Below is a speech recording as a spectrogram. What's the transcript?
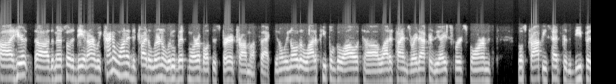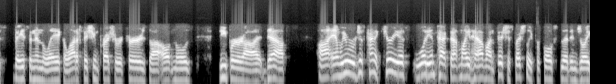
uh, here at uh, the Minnesota DNR, we kind of wanted to try to learn a little bit more about this barotrauma effect. You know, we know that a lot of people go out uh, a lot of times right after the ice first forms. Those crappies head for the deepest basin in the lake. A lot of fishing pressure occurs uh, out in those deeper uh, depths. Uh, and we were just kind of curious what impact that might have on fish, especially for folks that enjoy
